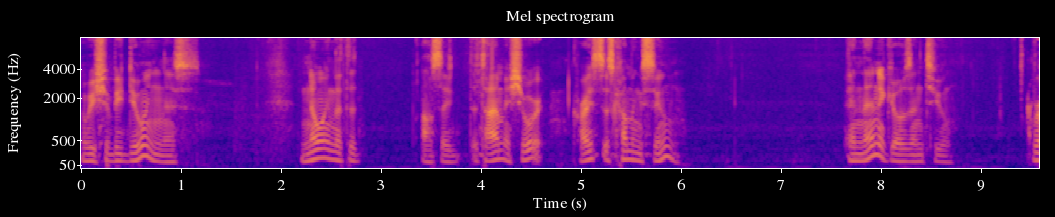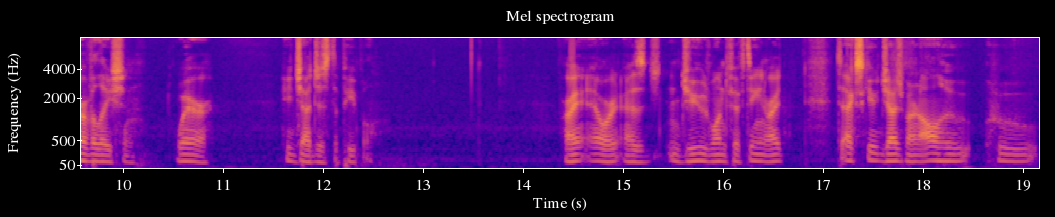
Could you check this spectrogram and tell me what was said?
We should be doing this, knowing that the, I'll say, the time is short. Christ is coming soon. And then it goes into Revelation, where he judges the people. Right? Or as Jude 115, right? To execute judgment on all who, who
